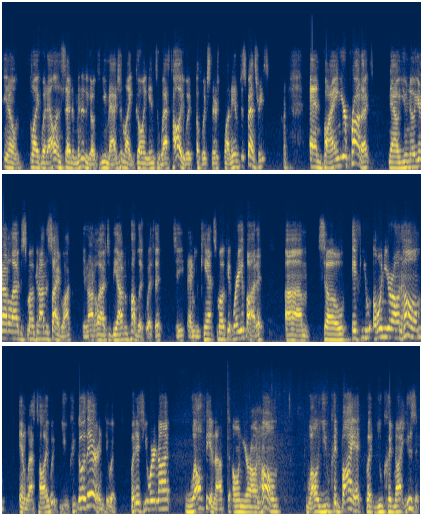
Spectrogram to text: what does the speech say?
you know, like what Ellen said a minute ago, can you imagine like going into West Hollywood, of which there's plenty of dispensaries, and buying your product? Now you know you're not allowed to smoke it on the sidewalk. You're not allowed to be out in public with it. See, and you can't smoke it where you bought it. Um, so if you own your own home in West Hollywood, you could go there and do it. But if you were not wealthy enough to own your own home, well, you could buy it, but you could not use it.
